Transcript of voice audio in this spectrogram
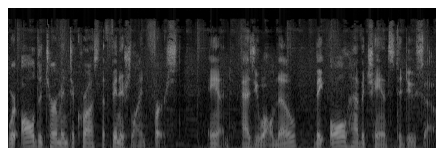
were all determined to cross the finish line first, and, as you all know, they all have a chance to do so.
